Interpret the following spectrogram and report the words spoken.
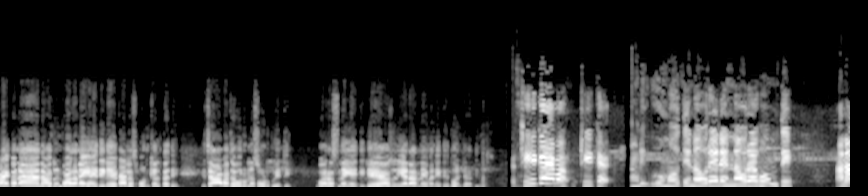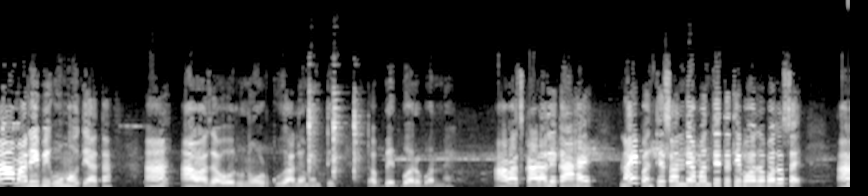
पाहतो ना अजून बरं नाही आहे तिले. कालच फोन केलता ते. तिचा आवाजावरूनच ओळखू येते. बरंच नाही आहे तिले. अजून येणार नाही म्हणे ते दोन चार दिवस. ठीक आहे मग ठीक आहे. चांगली घुमवते नवऱ्याने नवरा घुमते. आणि आम्हाला बी घुमवते आता. हा आवाजावरून ओळखू आलं म्हणते. तब्येत बरोबर नाही. आवाज काढाले का आहे? नाही पण ते संध्या म्हणते तर ते बरोबरच आहे. आ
